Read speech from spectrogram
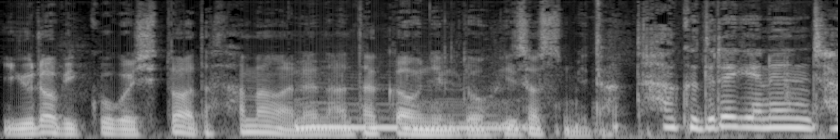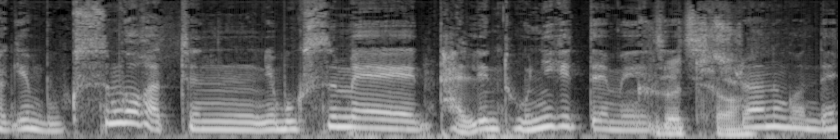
유럽 입국을 시도하다 사망하는 안타까운 일도 있었습니다. 다 그들에게는 자기 목숨과 같은 이 목숨에 달린 돈이기 때문에 이제 그렇죠. 지출하는 건데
